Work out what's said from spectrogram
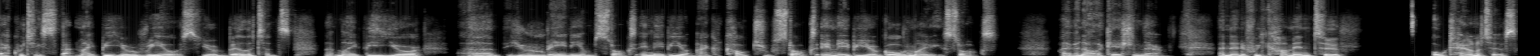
equities. That might be your Rios, your Billitons, that might be your uh, uranium stocks, it may be your agricultural stocks, it may be your gold mining stocks. I have an allocation there. And then if we come into alternatives,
